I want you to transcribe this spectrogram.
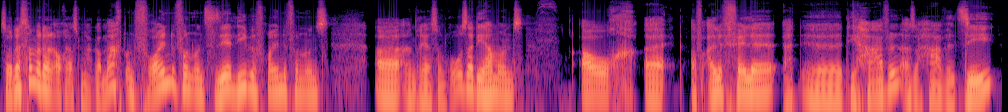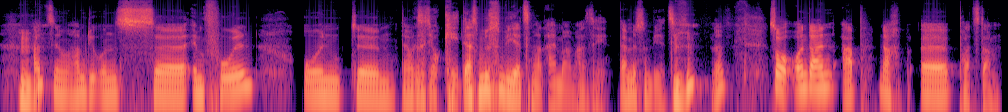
So, das haben wir dann auch erstmal gemacht. Und Freunde von uns, sehr liebe Freunde von uns, äh, Andreas und Rosa, die haben uns auch äh, auf alle Fälle äh, die Havel, also Havelsee, mhm. hat, haben die uns äh, empfohlen. Und ähm, da haben wir gesagt, okay, das müssen wir jetzt mal einmal mal sehen. Da müssen wir jetzt mhm. hin. Ne? So, und dann ab nach äh, Potsdam.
